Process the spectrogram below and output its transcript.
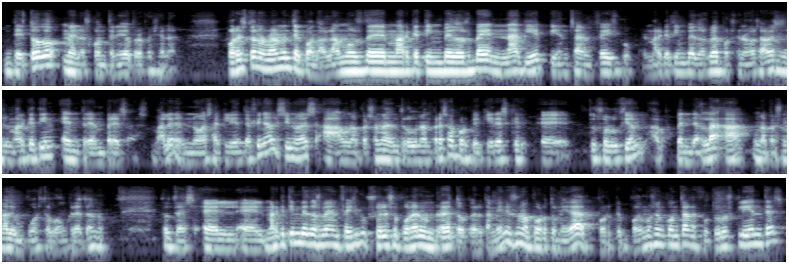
De todo menos contenido profesional. Por esto, normalmente cuando hablamos de marketing B2B, nadie piensa en Facebook. El marketing B2B, por si no lo sabes, es el marketing entre empresas, ¿vale? No es a cliente final, sino es a una persona dentro de una empresa porque quieres que eh, tu solución, venderla a una persona de un puesto concreto, ¿no? Entonces, el, el marketing B2B en Facebook suele suponer un reto, pero también es una oportunidad porque podemos encontrar futuros clientes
